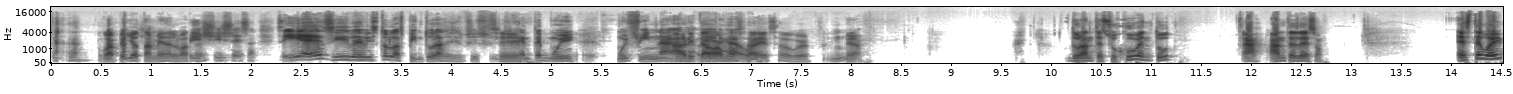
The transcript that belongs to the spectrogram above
Guapillo también el vato. ¿eh? Sí, es, sí, he visto las pinturas. y- sí, sí. Gente muy, muy fina. Ahorita verga, vamos a eso, güey. Mm. Mira. Durante su juventud. Ah, antes de eso. Este güey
